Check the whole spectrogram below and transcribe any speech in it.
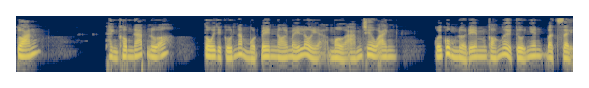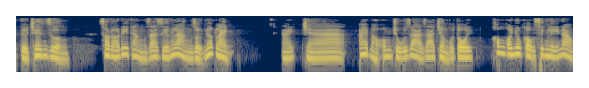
toán? Thành không đáp nữa. Tôi thì cứ nằm một bên nói mấy lời mở ám trêu anh. Cuối cùng nửa đêm có người tự nhiên bật dậy từ trên giường, Sau đó đi thẳng ra giếng làng rồi nước lạnh. Ái chà, Ai bảo ông chú già ra trường của tôi Không có nhu cầu sinh lý nào?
